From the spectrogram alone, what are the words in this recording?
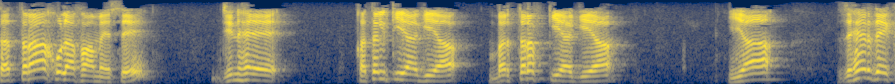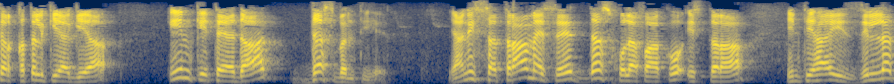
سترہ خلافہ میں سے جنہیں قتل کیا گیا، برطرف کیا گیا یا زہر دے کر قتل کیا گیا، ان کی تعداد دس بنتی ہے۔ یعنی سترہ میں سے دس خلفاء کو اس طرح انتہائی ذلت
